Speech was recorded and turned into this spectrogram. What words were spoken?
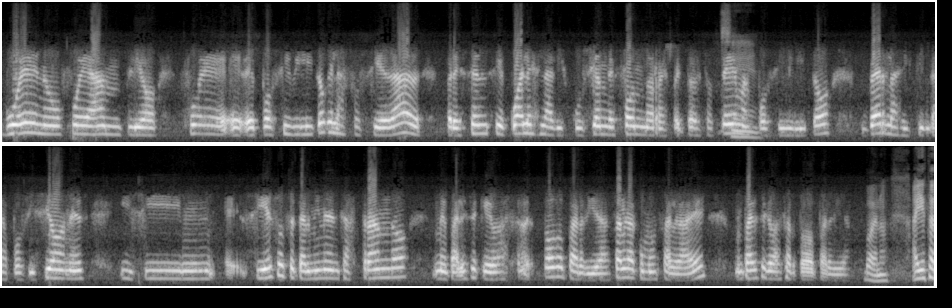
bueno, fue amplio, fue eh, eh, posibilitó que la sociedad presencie cuál es la discusión de fondo respecto de estos temas, posibilitó ver las distintas posiciones y si, mm, eh, si eso se termina enchastrando, me parece que va a ser todo perdida, salga como salga, ¿eh? Me parece que va a ser todo perdido. Bueno, ahí está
